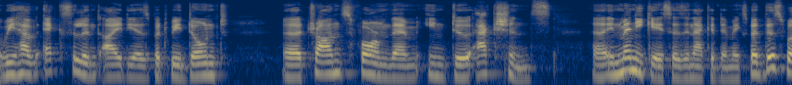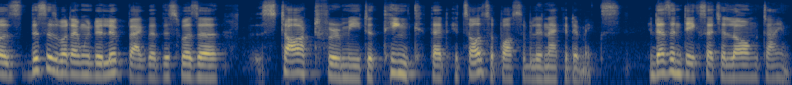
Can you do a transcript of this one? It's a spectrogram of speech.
we have excellent ideas, but we don't uh, transform them into actions. Uh, in many cases in academics but this was this is what i'm going to look back that this was a start for me to think that it's also possible in academics it doesn't take such a long time.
